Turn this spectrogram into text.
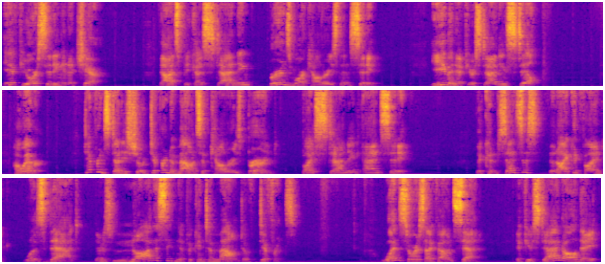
if you're sitting in a chair. That's because standing burns more calories than sitting, even if you're standing still. However, different studies show different amounts of calories burned by standing and sitting. The consensus that I could find was that there's not a significant amount of difference. One source I found said if you stand all day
